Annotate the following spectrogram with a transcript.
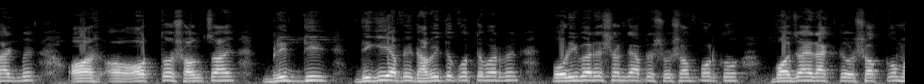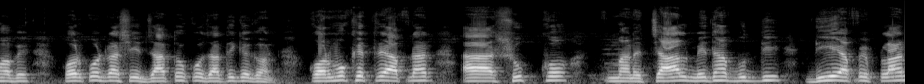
থাকবে অর্থ সঞ্চয় বৃদ্ধির দিকেই আপনি ধাবিত করতে পারবেন, পরিবারের সঙ্গে আপনার সুসম্পর্ক বজায় রাখতেও সক্ষম হবে, কর্কট রাশির জাতক ও জাতিকেগণ। কর্মক্ষেত্রে আপনার সূক্ষ্ম মানে চাল, মেধা, বুদ্ধি দিয়ে আপনি প্ল্যান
